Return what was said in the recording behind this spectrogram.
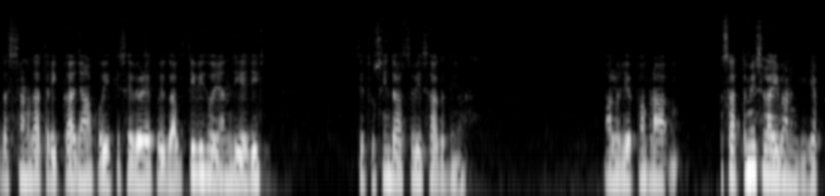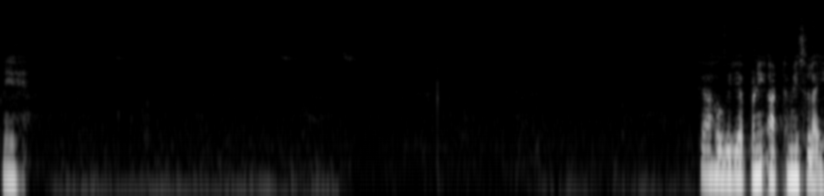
ਦੱਸਣ ਦਾ ਤਰੀਕਾ ਜਾਂ ਕੋਈ ਕਿਸੇ ਵੇਲੇ ਕੋਈ ਗਲਤੀ ਵੀ ਹੋ ਜਾਂਦੀ ਹੈ ਜੀ ਅਤੇ ਤੁਸੀਂ ਦੱਸ ਵੀ ਸਕਦੇ ਹੋ। ਆ ਲਓ ਜੀ, ਆਪਾਂ ਬਣਾ ਸੱਤਵੀਂ ਸਿਲਾਈ ਬਣ ਗਈ ਜੀ ਆਪਣੀ ਇਹ। ਤੇ ਆ ਹੋ ਗਈ ਜੀ ਆਪਣੀ 8ਵੀਂ ਸਿਲਾਈ।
